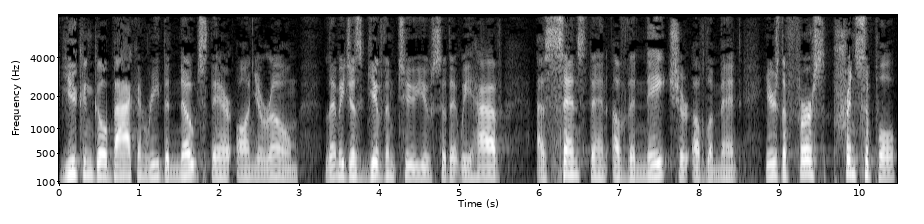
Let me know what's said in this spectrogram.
You can go back and read the notes there on your own. Let me just give them to you so that we have a sense then of the nature of lament. Here's the first principle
